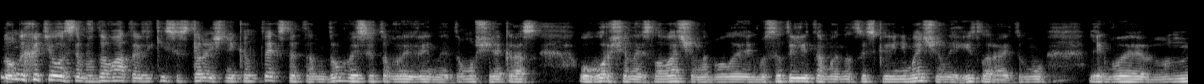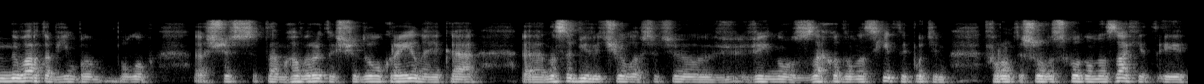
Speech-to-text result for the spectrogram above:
Ну, не хотілося б вдавати в якісь історичні контексти там Другої світової війни, тому що якраз Угорщина і Словаччина були якби сателітами нацистської Німеччини, Гітлера, і тому якби не варто б їм було б е, щось там говорити щодо України, яка на собі відчула всю цю війну з заходу на схід, і потім фронт ішов з сходу на захід, і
